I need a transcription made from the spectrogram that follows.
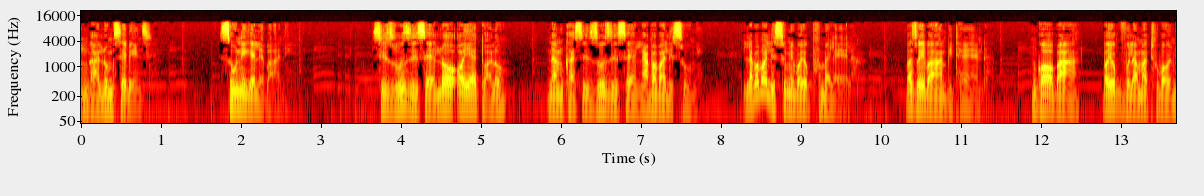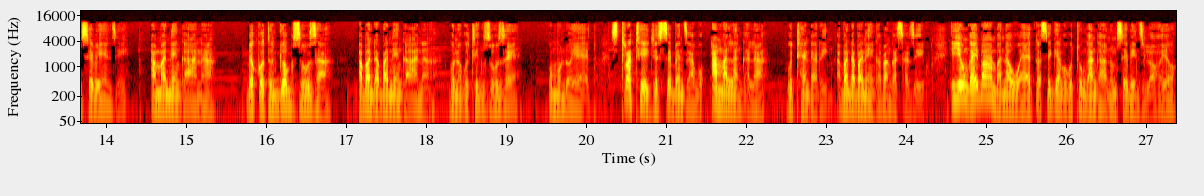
ngalo msebenzi siwunikele bani? Sizuzise lo oyedwa lo namkha sizuzise laba abalisumi. Laba abalisumi bayokuphumelela. Bazoyibamba ithenda ngoba bayokuvula amathuba wemisebenzi amanengana begodwa kuyokuzuza abantu abanengana kunokuthi kuzuze umuntu oyedwa. Strategy esisebenzako amalanga la ku-tendering abantu abaningi abangasaziko. Iye ungayibamba nawedwa sekuya ngokuthi ungangani umsebenzi loyo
